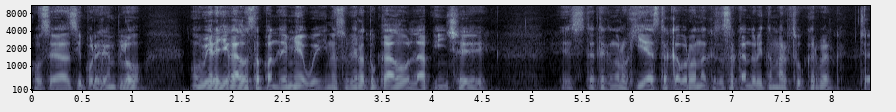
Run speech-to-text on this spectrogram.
O sea, si por ejemplo no hubiera llegado esta pandemia, güey, y nos hubiera tocado la pinche este, tecnología, esta cabrona que está sacando ahorita Mark Zuckerberg, Sí.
